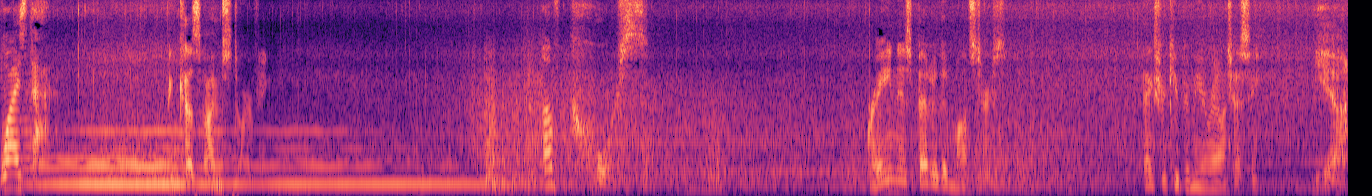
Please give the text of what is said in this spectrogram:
Why's that? Because I'm starving. Of course. Rain is better than monsters. Thanks for keeping me around, Jesse. Yeah.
